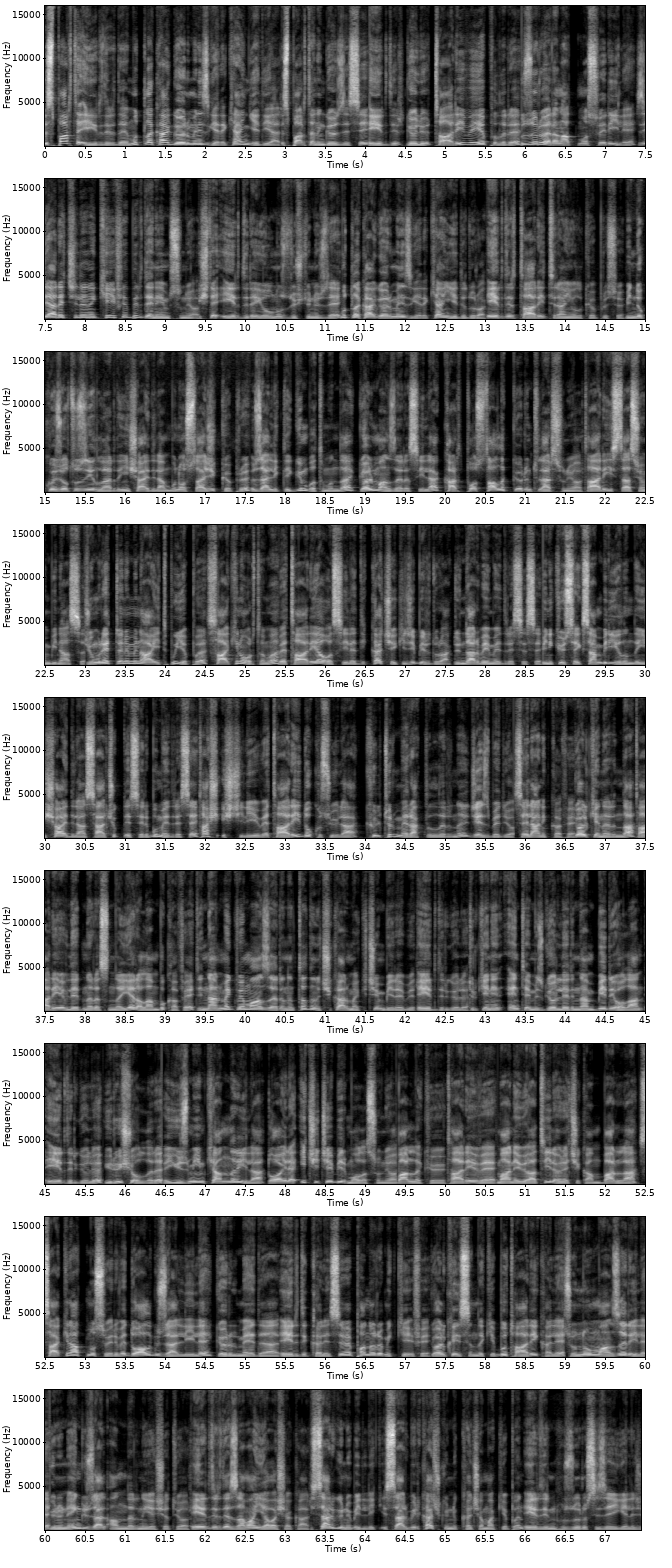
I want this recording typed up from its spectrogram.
Isparta Eğirdir'de mutlaka görmeniz gereken 7 yer. Isparta'nın gözdesi Eğirdir, gölü, tarihi ve yapıları huzur veren atmosferiyle ziyaretçilerine keyifli bir deneyim sunuyor. İşte Eğirdir'e yolunuz düştüğünüzde mutlaka görmeniz gereken 7 durak. Eğirdir Tarihi Tren Yolu Köprüsü. 1930'lu yıllarda inşa edilen bu nostaljik köprü özellikle gün batımında göl manzarasıyla kartpostallık görüntüler sunuyor. Tarihi istasyon binası. Cumhuriyet dönemine ait bu yapı sakin ortamı ve tarihi havasıyla dikkat çekici bir durak. Dündar Bey Medresesi. 1281 yılında inşa edilen Selçuklu eseri bu medrese taş işçiliği ve tarihi dokusuyla kültür meraklılarını cezbediyor. Selanik Kafe. Göl kenarında tarihi evlerin arasında yer alan bu kafe dinlenmek ve manzaranın tadını çıkarmak için birebir. Eğirdir Gölü. Türkiye'nin en temiz göllerinden biri olan Eğirdir Gölü yürüyüş yolları ve yüzme imkanlarıyla doğayla iç içe bir mola sunuyor. Barla Köyü. Tarihi ve maneviyatıyla öne çıkan Barla sakin atmosferi ve doğal güzelliğiyle görülmeye değer. Eğirdir Kalesi ve panoramik keyfi. Göl kıyısındaki bu tarihi kale sunduğu manzara ile günün en güzel anlarını yaşatıyor. Eğirdir'de zaman yavaş akar. İster günü birlik, ister birkaç günlük kaçamak yapın. Eğirdir'in huzuru size iyi gelecek.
